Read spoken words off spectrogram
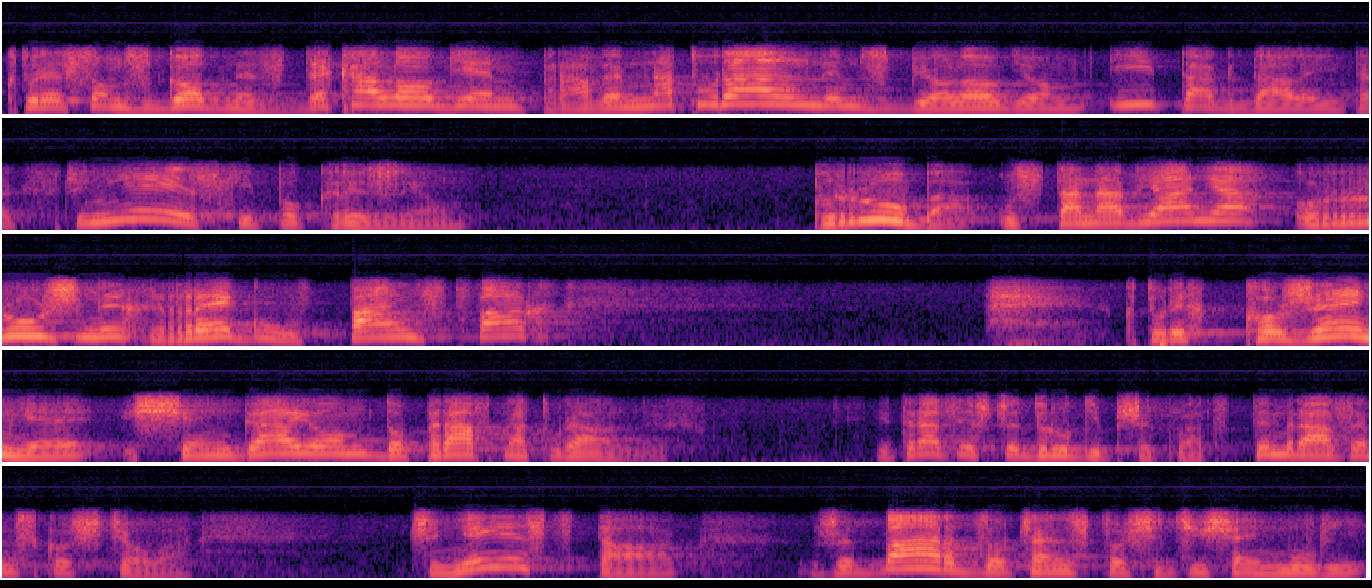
które są zgodne z dekalogiem, prawem naturalnym, z biologią i tak dalej. I tak. Czyli nie jest hipokryzją. Próba ustanawiania różnych reguł w państwach, których korzenie sięgają do praw naturalnych. I teraz jeszcze drugi przykład, tym razem z Kościoła. Czy nie jest tak, że bardzo często się dzisiaj mówi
